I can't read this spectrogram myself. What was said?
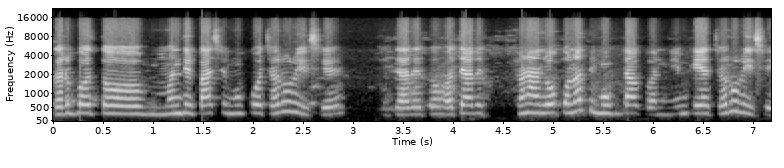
ગરબો તો મંદિર પાસે મૂકવો જરૂરી છે. અત્યારે તો અત્યારે ઘણા લોકો નથી મૂકતા પણ એમ કે જરૂરી છે.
